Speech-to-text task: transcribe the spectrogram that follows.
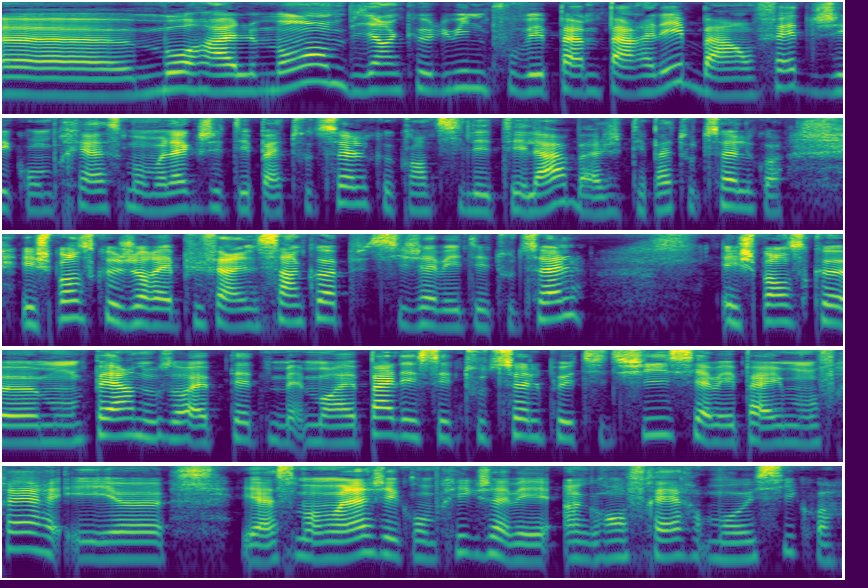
euh, moralement, bien que lui ne pouvait pas me parler, bah en fait j'ai compris à ce moment-là que j'étais pas toute seule, que quand il était là, bah j'étais pas toute seule quoi. Et je pense que j'aurais pu faire une syncope si j'avais été toute seule. Et je pense que mon père nous aurait peut-être m'aurait pas laissé toute seule petite fille s'il n'y avait pas eu mon frère. Et, euh, et à ce moment-là, j'ai compris que j'avais un grand frère moi aussi quoi.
